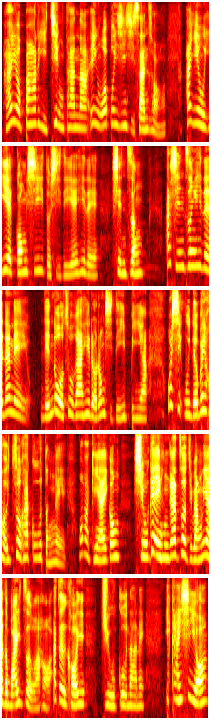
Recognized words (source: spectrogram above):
还有八里净滩呐。因为我本身是三重，啊，因为伊的公司就是伫个迄个新庄，啊，新庄迄个咱的。联络处甲迄落拢是伫伊边啊！我是为着要互伊做较久长诶，我嘛惊伊讲想过远甲做一万年都歹做啊吼！啊，着可以就近安尼。一开始哦，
